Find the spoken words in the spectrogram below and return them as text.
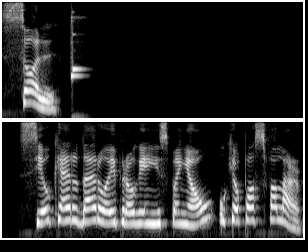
Sol. Se eu quero dar oi para alguém em espanhol, o que eu posso falar?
